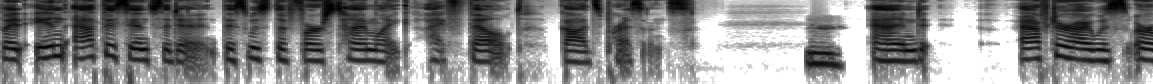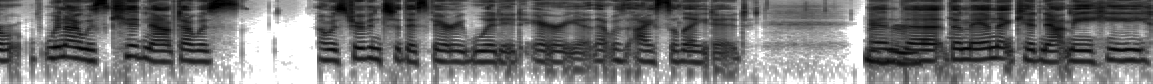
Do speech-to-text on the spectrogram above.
But in at this incident, this was the first time like I felt God's presence. Mm. And after I was, or when I was kidnapped, I was, I was driven to this very wooded area that was isolated. Mm-hmm. And the the man that kidnapped me, he,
